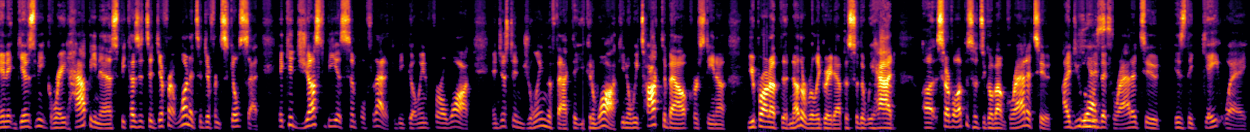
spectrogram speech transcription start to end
and it gives me great happiness because it's a different one, it's a different skill set. It could just be as simple for that. It could be going for a walk and just enjoying the fact that you can walk. You know, we talked about Kristina, you brought up another really great episode that we had uh, several episodes ago about gratitude. I do believe yes. that gratitude is the gateway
